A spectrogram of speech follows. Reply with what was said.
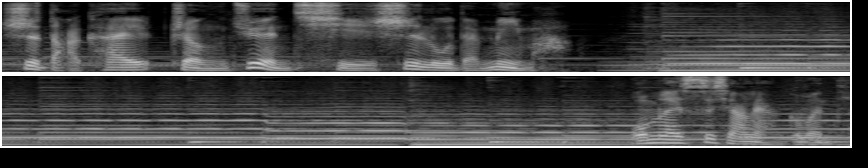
是打开整卷启示录的密码。我们来思想两个问题：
